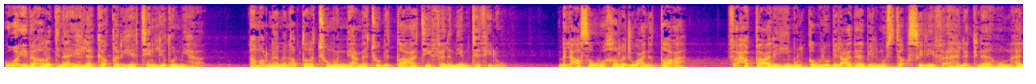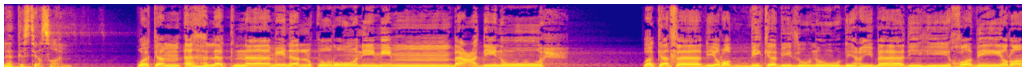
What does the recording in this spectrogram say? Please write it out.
وإذا أردنا إهلاك قرية لظلمها أمرنا من أبطرتهم النعمة بالطاعة فلم يمتثلوا بل عصوا وخرجوا عن الطاعة فحق عليهم القول بالعذاب المستأصل فأهلكناهم هلاك استئصال. وكم أهلكنا من القرون من بعد نوح؟ وكفى بربك بذنوب عباده خبيرا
